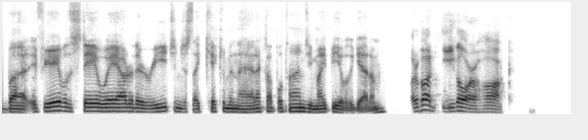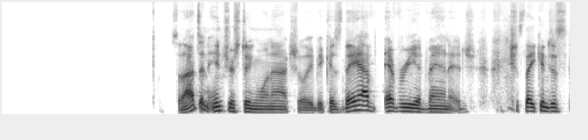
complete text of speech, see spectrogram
But if you're able to stay away out of their reach and just like kick them in the head a couple times, you might be able to get them. what about eagle or hawk? So that's an interesting one actually because they have every advantage because they can just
